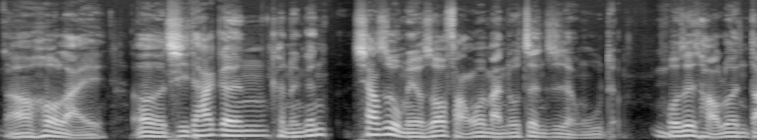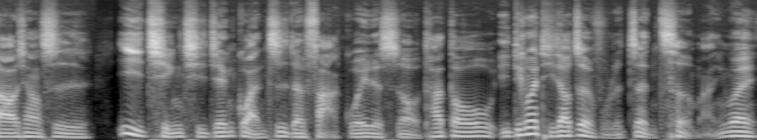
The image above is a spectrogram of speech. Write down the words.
然后后来呃，其他跟可能跟像是我们有时候访问蛮多政治人物的，或是讨论到像是疫情期间管制的法规的时候，他都一定会提到政府的政策嘛，因为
